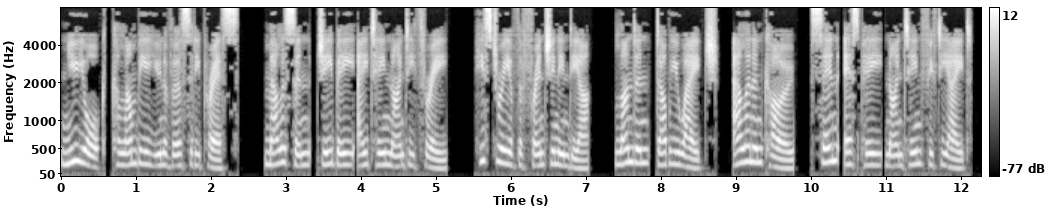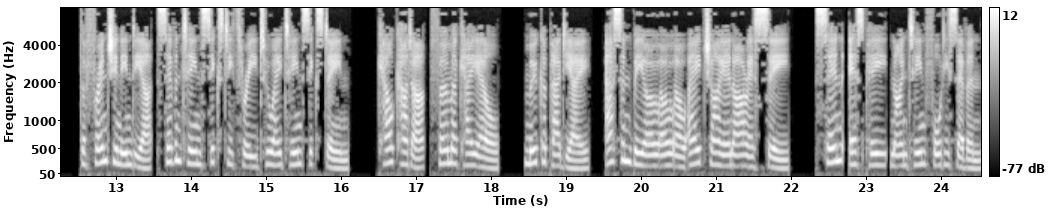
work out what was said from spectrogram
New York, Columbia University Press. Malleson, G. B. 1893. History of the French in India. London, W. H. Allen & Co. Sen, S. P. 1958. The French in India, 1763–1816. Calcutta, Firma K. L. Mukhopadhyay. ASIN B-O-O-O-H-I-N-R-S-C. Sen, S. P. 1947.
